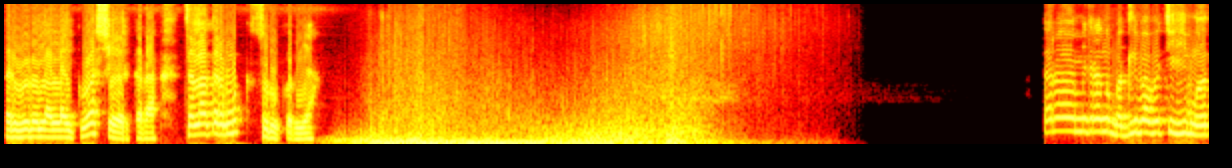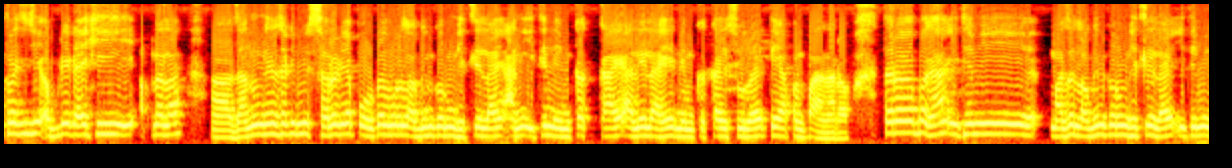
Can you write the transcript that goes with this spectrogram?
तर व्हिडिओला लाईक व शेअर करा. चला तर मग सुरू करूया. तर मित्रांनो बदलीबाबतची ही महत्वाची जी अपडेट आहे ही आपल्याला जाणून घेण्यासाठी मी सरळ या पोर्टलवर लॉग इन करून घेतलेलं आहे आणि इथे नेमकं काय आलेलं आहे नेमकं काय सुरू आहे ते आपण पाहणार आहोत. तर बघा इथे मी माझं लॉग इन करून घेतलेलं आहे. इथे मी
